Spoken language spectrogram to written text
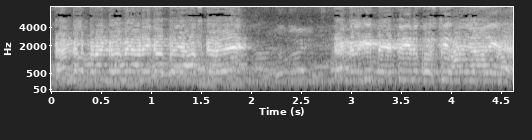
दंगल परंगल में आने का प्रयास करें दंगल की बेहतरीन कुश्ती होने जा रही है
